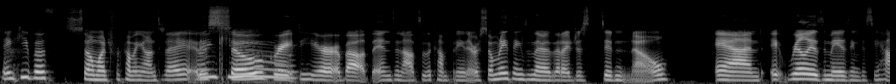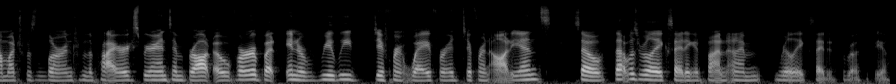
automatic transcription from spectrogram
Thank you both so much for coming on today. It was so you. great to hear about the ins and outs of the company. There were so many things in there that I just didn't know. And it really is amazing to see how much was learned from the prior experience and brought over, but in a really different way for a different audience. So that was really exciting and fun. And I'm really excited for both of you.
